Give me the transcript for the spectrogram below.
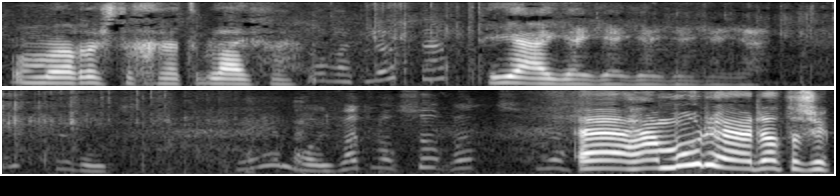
Om eh, rustig te blijven. oh, wat leuk hè? Ja, ja, ja, ja, ja, ja. ja. Goed. Mooi. Wat was zo? Wat? Ja. Eh, haar moeder, dat is een...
